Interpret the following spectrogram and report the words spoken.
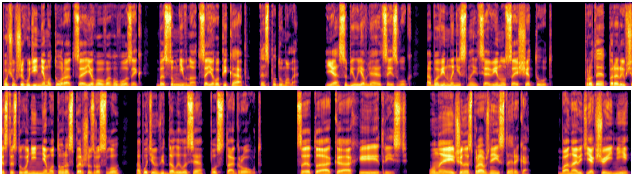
Почувши гудіння мотора, це його ваговозик, безсумнівно, це його пікап, Тес подумала. Я собі уявляю цей звук, або він мені сниться, він усе ще тут. Проте переривчасте стугоніння мотора спершу зросло, а потім віддалилося по стаг роуд. Це така хитрість. У неї чи не справжня істерика. Ба навіть якщо і ні,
